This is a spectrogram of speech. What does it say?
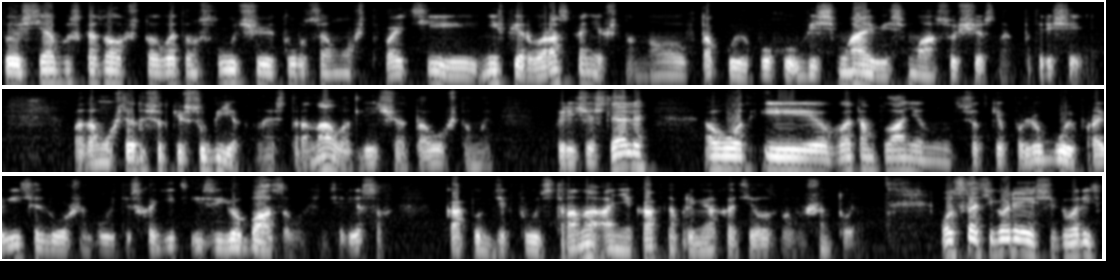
То есть я бы сказал, что в этом случае Турция может пойти не в первый раз, конечно, но в такую эпоху весьма и весьма существенных потрясений. Потому что это все-таки субъектная страна, в отличие от того, что мы перечисляли. Вот, и в этом плане ну, все-таки любой правитель должен будет исходить из ее базовых интересов, как вот диктует страна, а не как, например, хотелось бы в Вашингтоне. Вот, кстати говоря, если говорить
